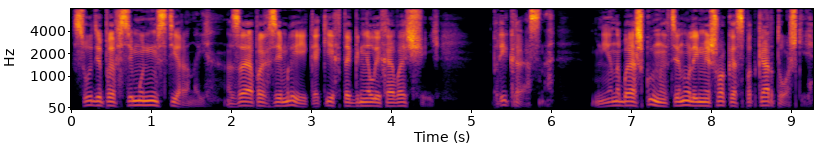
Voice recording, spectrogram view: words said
Судя по всему, не стиранный. Запах земли и каких-то гнилых овощей. Прекрасно. Мне на башку натянули мешок из-под картошки.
